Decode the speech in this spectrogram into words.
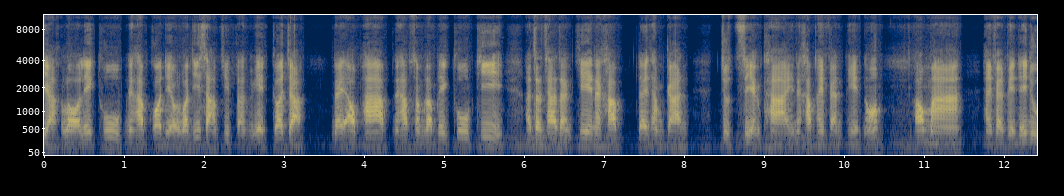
อยากรอเลขทูบนะครับก็เดี๋ยววันที่ 30 31 ก็จะได้เอาภาพนะครับสำหรับเลขทูบที่อาจารย์ชาติอาจารย์เคนะครับได้ทำการจุดเสี่ยงทายนะครับให้แฟนเพจเนาะเอามาให้แฟนเพจได้ดู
